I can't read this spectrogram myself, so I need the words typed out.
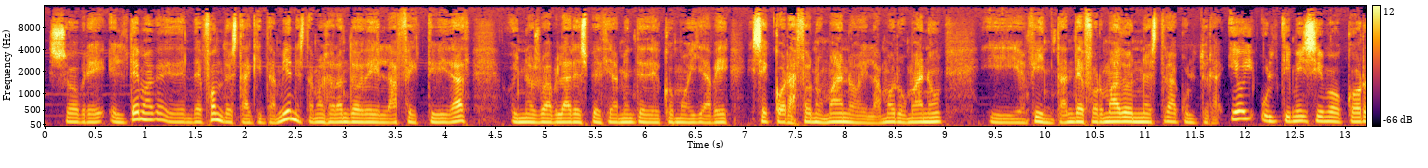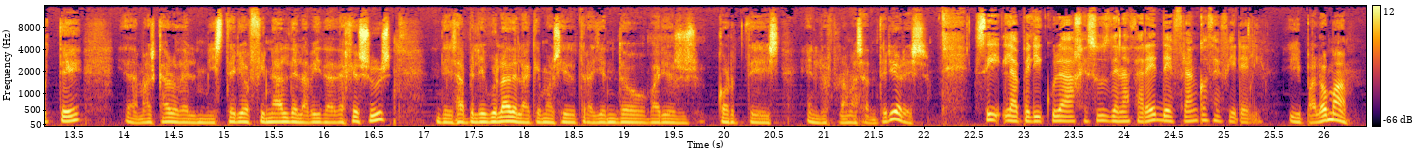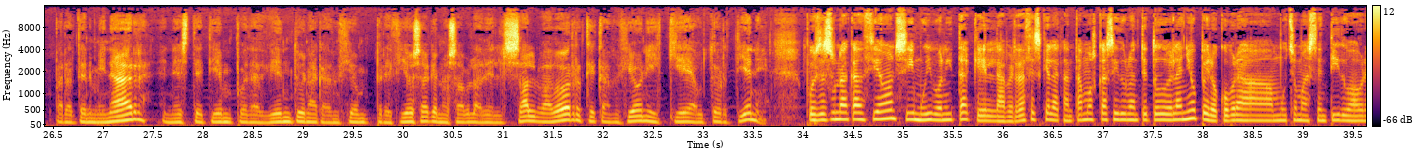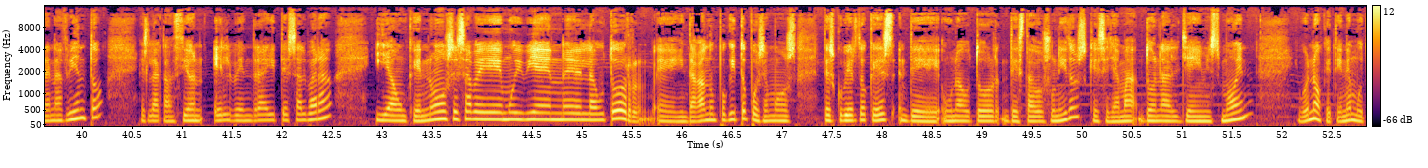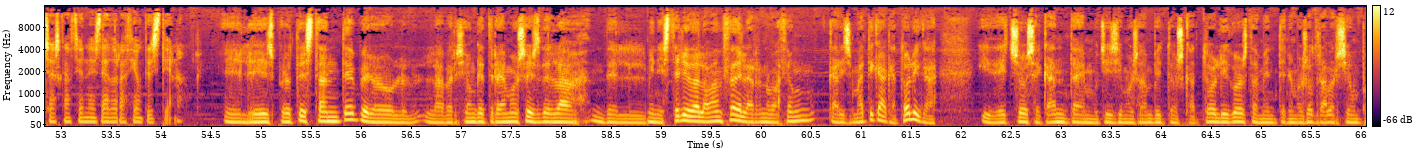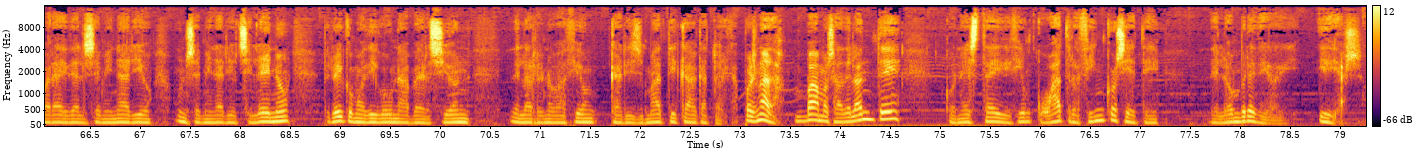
sobre el tema de, de fondo, está aquí también, estamos hablando de la afectividad, hoy nos va a hablar especialmente de cómo ella ve ese corazón humano, el amor humano, y en fin, tan deformado en nuestra cultura. Y hoy, ultimísimo corte, y además, claro, del misterio final de la vida de Jesús, de esa película de la que hemos ido trayendo varios cortes en los programas anteriores. Sí, la película Jesús de Nazaret de Franco Cefirelli. Y Paloma, para terminar, en este tiempo de Adviento, una canción preciosa que nos habla del Salvador. ¿Qué canción y qué autor tiene? Pues es una canción, sí, muy bonita, que la verdad es que la cantamos casi durante todo el año, pero cobra mucho más sentido ahora en Adviento. Es la canción Él vendrá y te salvará. Y aunque no se sabe muy bien el autor, eh, indagando un poquito, pues hemos descubierto que es de un autor de Estados Unidos que se llama Donald James Moen, y bueno, que tiene muchas canciones de adoración cristiana. Él es protestante, pero la versión que traemos es de la, del Ministerio de Alabanza de la Renovación Carismática Católica. Y de hecho se canta en muchísimos ámbitos católicos. También tenemos otra versión por ahí del seminario, un seminario chileno. Pero hoy, como digo, una versión de la Renovación Carismática Católica. Pues nada, vamos adelante con esta edición 457 del Hombre de Hoy y Dios.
